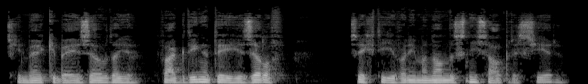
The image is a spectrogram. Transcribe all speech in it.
Misschien merk je bij jezelf dat je vaak dingen tegen jezelf zegt die je van iemand anders niet zou appreciëren.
